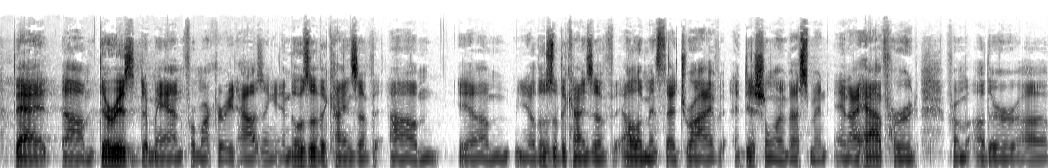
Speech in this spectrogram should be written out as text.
that um, there is a demand for market rate housing, and those are the kinds of um, you know those are the kinds of elements that drive additional investment. And I have heard from other uh,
